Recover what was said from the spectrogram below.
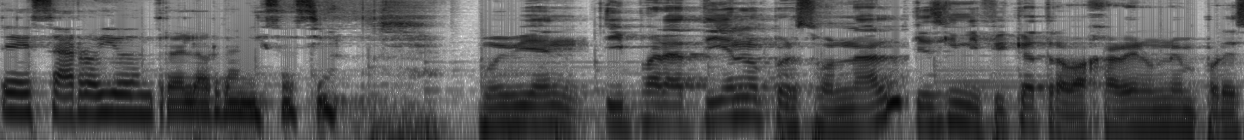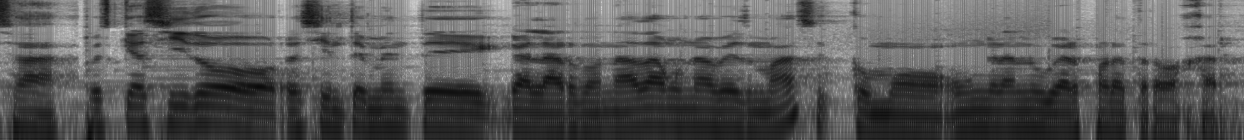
de desarrollo dentro de la organización. Muy bien, y para ti en lo personal, ¿qué significa trabajar en una empresa pues que ha sido recientemente galardonada una vez más como un gran lugar para trabajar?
